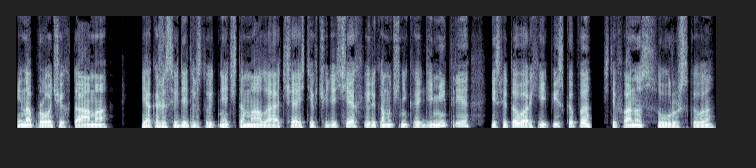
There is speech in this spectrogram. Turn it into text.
и на прочих тама. Якоже свидетельствует нечто мало отчасти в чудесах великомученика Дмитрия и святого архиепископа Стефана Сурожского.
